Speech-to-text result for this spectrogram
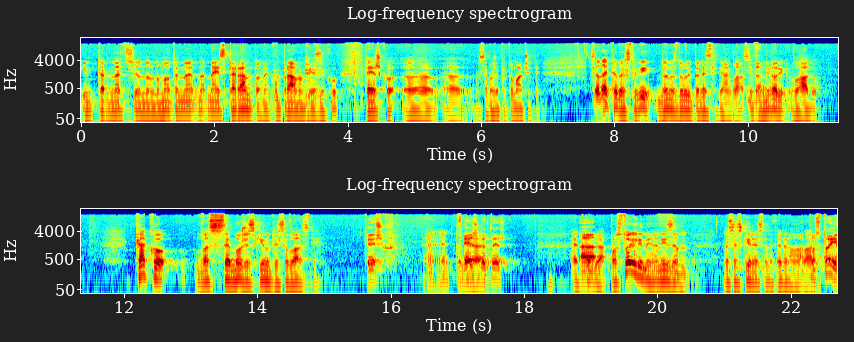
internacionalno, malo na, na, na esperanto, nekom pravnom jeziku, teško uh, uh, se može protumačiti. Sada kada ste vi danas dobili 51 glas i formirali vladu, kako vas se može skinuti sa vlasti? Teško. Eto teško, ga. teško. Eto ga. Postoji li mehanizam da se skine sada federalna vlada? Postoji,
